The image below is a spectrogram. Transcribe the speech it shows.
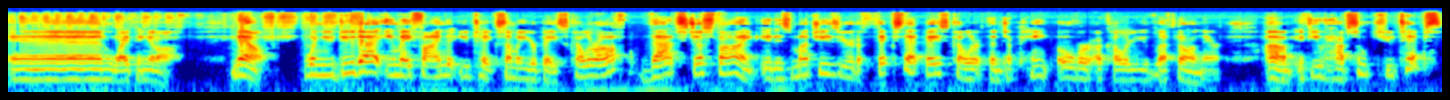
and wiping it off. Now, when you do that, you may find that you take some of your base color off. That's just fine. It is much easier to fix that base color than to paint over a color you've left on there. Um, if you have some Q-tips,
